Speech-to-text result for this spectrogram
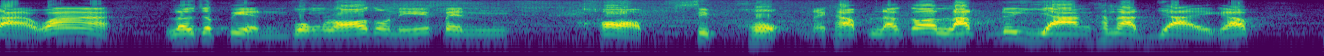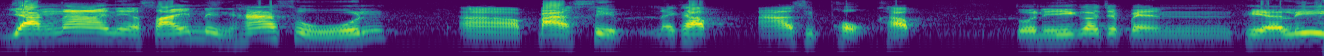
แต่ว่าเราจะเปลี่ยนวงล้อตัวนี้เป็นขอบ 16 นะครับ แล้วก็รัดด้วยยางขนาดใหญ่ครับ ยางหน้าเนี่ยไซส์ 150อ่า80 นะครับ R16 ครับ ตัวนี้ก็จะเป็น p i e r l y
